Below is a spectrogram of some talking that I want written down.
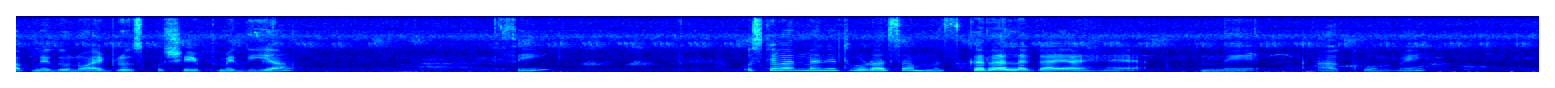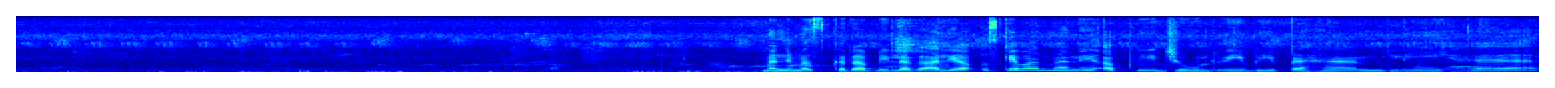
अपने दोनों आईब्रोज़ को शेप में दिया। सी उसके बाद मैंने थोड़ा सा मस्करा लगाया है अपने आँखों में। मैंने मस्करा भी लगा लिया। उसके बाद मैंने अपनी ज्वेलरी भी पहन ली है।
